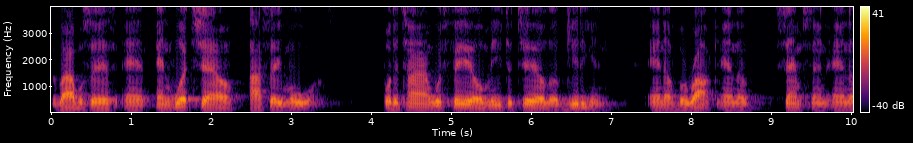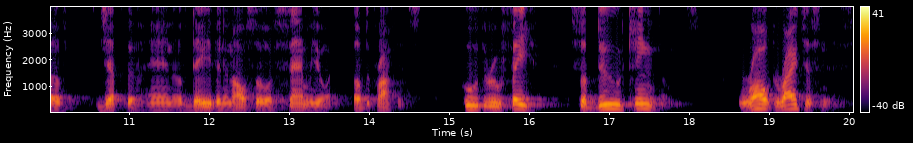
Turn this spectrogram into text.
The Bible says, and, and what shall I say more? For the time would fail me to tell of Gideon and of Barak and of Samson and of Jephthah and of David and also of Samuel of the prophets, who through faith subdued kingdoms, wrought righteousness,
